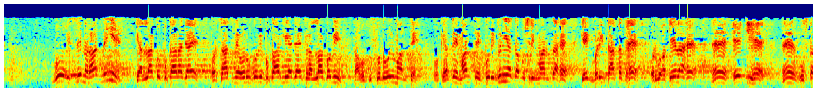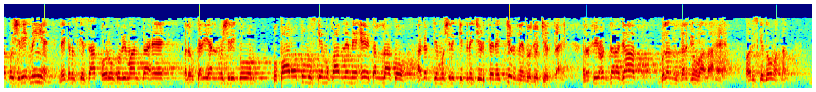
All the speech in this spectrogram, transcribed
وہ اس سے ناراض نہیں ہے کہ اللہ کو پکارا جائے اور ساتھ میں اوروں کو بھی پکار لیا جائے، پھر اللہ کو بھی۔ کہا وہ اس کو تو وہی مانتے ہیں۔ وہ کہتے ہیں، مانتے پوری دنیا کا مشرق مانتا ہے کہ ایک بڑی طاقت ہے اور وہ اکیلا ہے ایک ہی ہے۔ اس کا کوئی شریک نہیں ہے، لیکن اس کے ساتھ اوروں کو بھی مانتا ہے۔ مطلب کری حل پکارو تم اس کے مقابلے میں ایک اللہ کو، اگرچہ مشرق کتنے چڑھتے رہے، چڑھنے دو جو چڑھتا ہے۔ رفیع الدرجات بلند درجوں والا ہے، اور اس کے دو معنی۔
